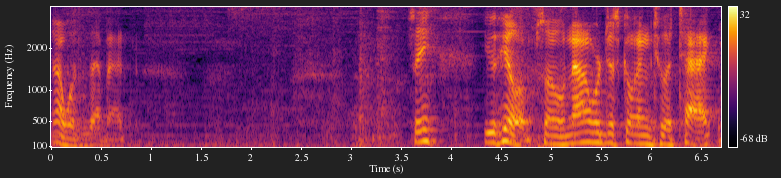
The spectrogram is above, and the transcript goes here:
That wasn't that bad. See? You heal him. So now we're just going to attack.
